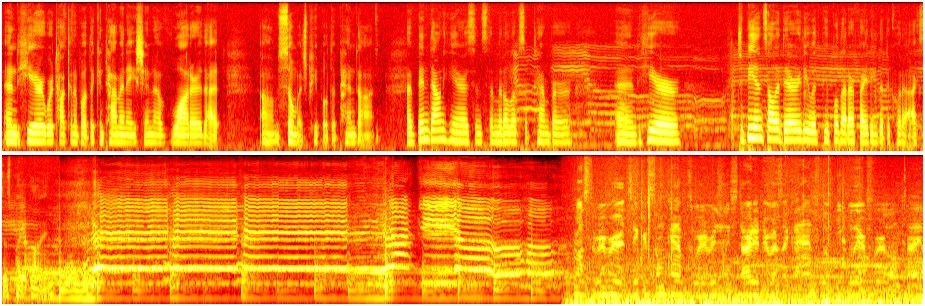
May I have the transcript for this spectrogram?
And here we're talking about the contamination of water that um, so much people depend on. I've been down here since the middle of September and here to be in solidarity with people that are fighting the Dakota Access Pipeline. Where it originally started. There was like a handful of people there for a long time.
